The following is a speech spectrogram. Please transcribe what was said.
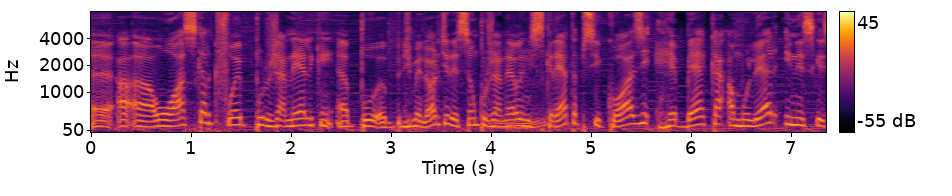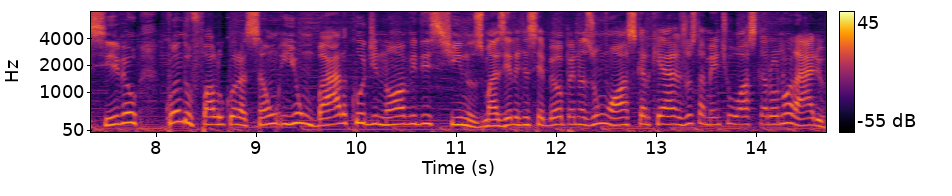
eh, a- a- ao Oscar, que foi por Janela eh, por- de melhor direção por Janela Indiscreta, Psicose, Rebeca, A Mulher Inesquecível, Quando Fala o Coração e Um Barco de Nove Destinos. Mas ele recebeu apenas um Oscar, que é justamente o Oscar honorário.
